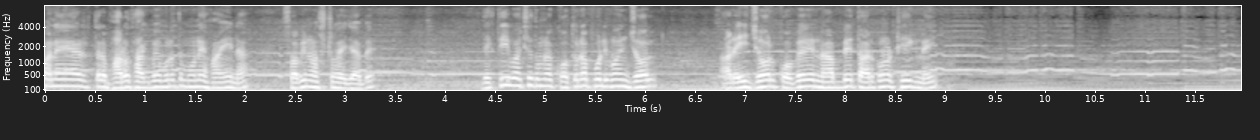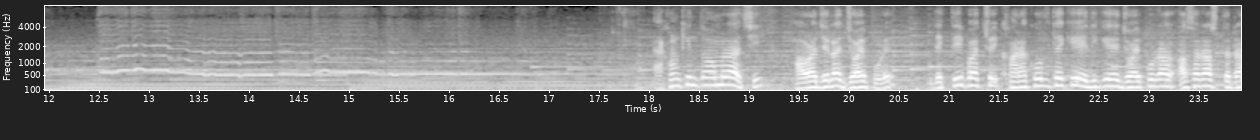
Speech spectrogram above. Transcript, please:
মানে তারা ভালো থাকবে বলে তো মনে হয় না, সবই নষ্ট হয়ে যাবে। দেখতেই পাচ্ছ তোমরা কতটা পরিমাণ জল, আর এই জল কবে নামবে তার কোনো ঠিক নেই। এখন কিন্তু আমরা আছি হাওড়া জেলার জয়পুরে। দেখতেই পাচ্ছ, এই খানাকুল থেকে এদিকে জয়পুর আসার রাস্তাটা,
